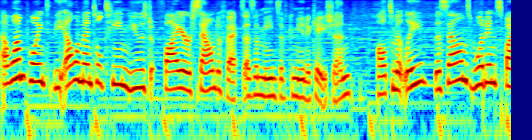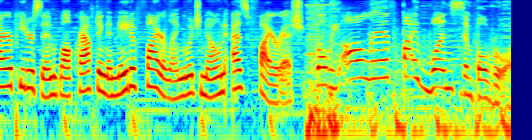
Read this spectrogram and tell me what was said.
At one point, the Elemental team used fire sound effects as a means of communication. Ultimately, the sounds would inspire Peterson while crafting a native fire language known as Fireish. But we all live by one simple rule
